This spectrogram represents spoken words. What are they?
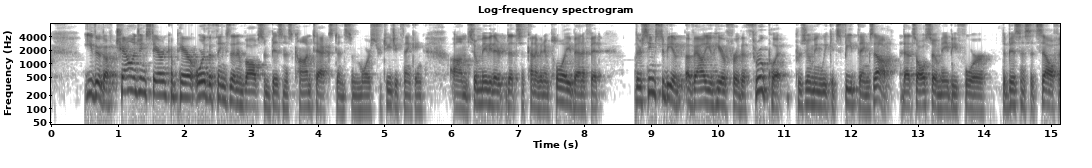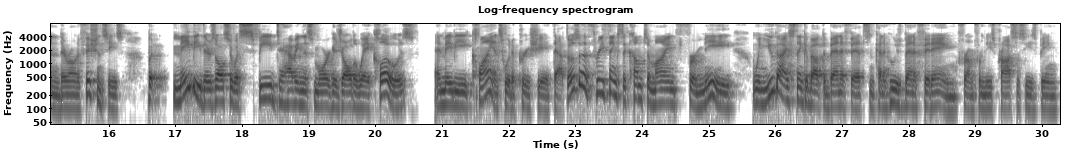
either the challenging stare and compare or the things that involve some business context and some more strategic thinking. Um, so maybe that's kind of an employee benefit there seems to be a, a value here for the throughput, presuming we could speed things up. That's also maybe for the business itself and their own efficiencies. But maybe there's also a speed to having this mortgage all the way close and maybe clients would appreciate that. Those are the three things that come to mind for me when you guys think about the benefits and kind of who's benefiting from from these processes being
